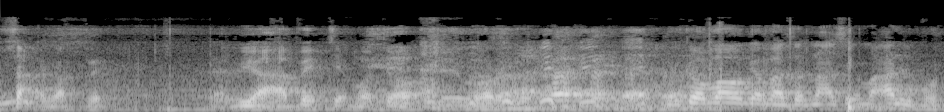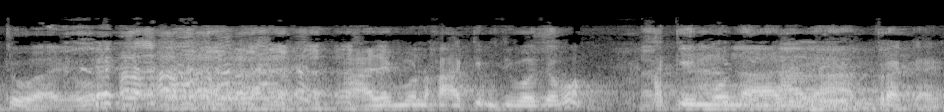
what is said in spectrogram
Sak kabeh. Tapi ya apik cek maca Quran. Mergo mau ke matur nak semaan padha wae. Alimun hakim diwaca apa? Hakimun alim. Abrak.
